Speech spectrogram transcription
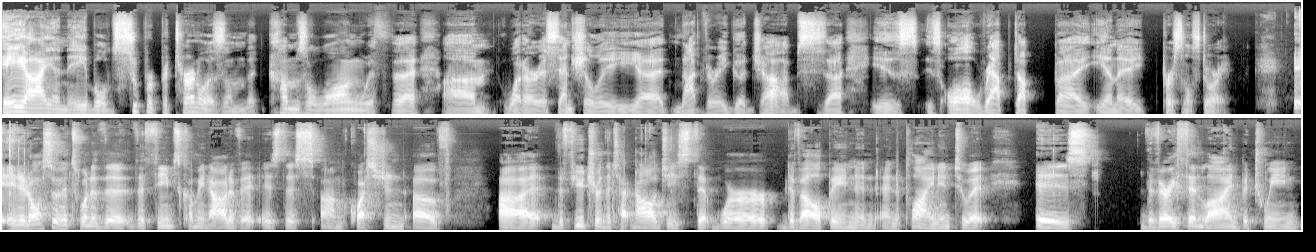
AI enabled super paternalism that comes along with um, what are essentially uh, not very good jobs uh, is is all wrapped up in a personal story and it also hits one of the the themes coming out of it is this um, question of uh, the future and the technologies that we're developing and, and applying into it is the very thin line between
